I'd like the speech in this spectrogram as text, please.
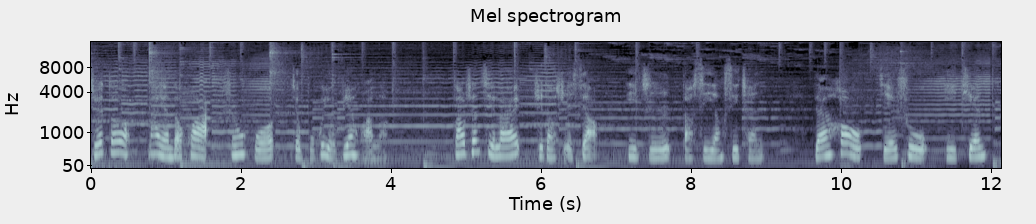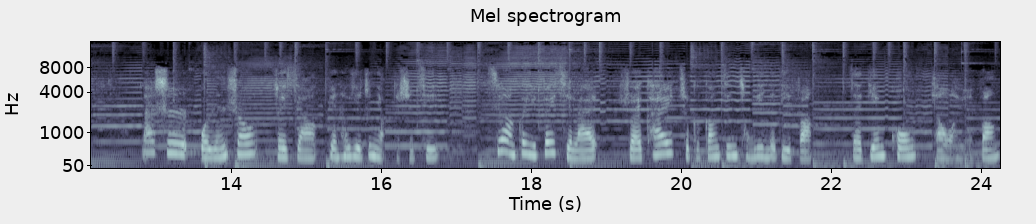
觉得那样的话生活就不会有变化了。早晨起来去到学校，一直到夕阳西沉。然后结束一天，那是我人生最想变成一只鸟的时期，希望可以飞起来，甩开这个钢筋丛林的地方，在天空眺望远方，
